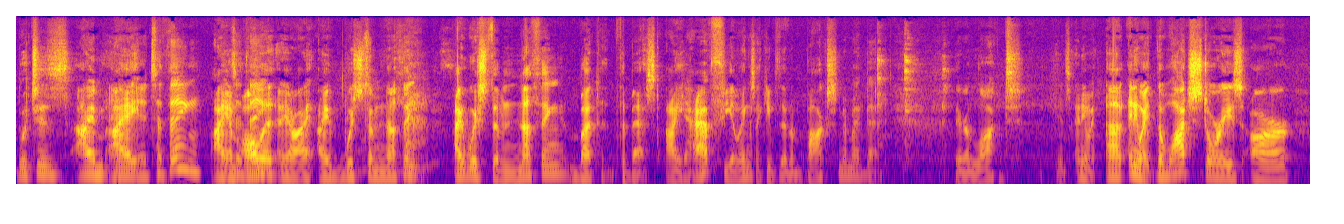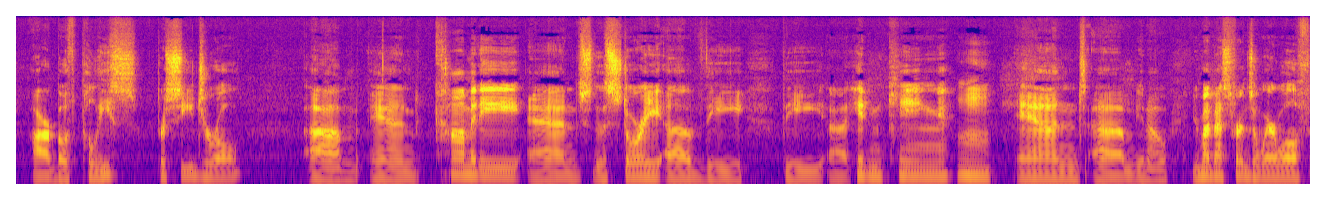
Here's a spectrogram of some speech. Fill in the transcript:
Which is I'm I it's a thing. I It's am all. thing. You know, I, I wish them nothing. I wish them nothing but the best. I Yeah. have feelings. I keep them in a box under my bed. They're locked. It's, anyway, uh, anyway, the watch stories are are both police procedural um, and comedy, and the story of the the uh, hidden king, and um, you know, you're my best friend's a werewolf,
